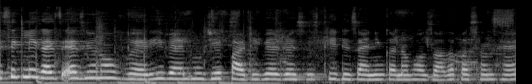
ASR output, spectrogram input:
basically guys as you know very well मुझे पार्टी वेयर ड्रेसेस की डिज़ाइनिंग करना बहुत ज़्यादा पसंद है।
